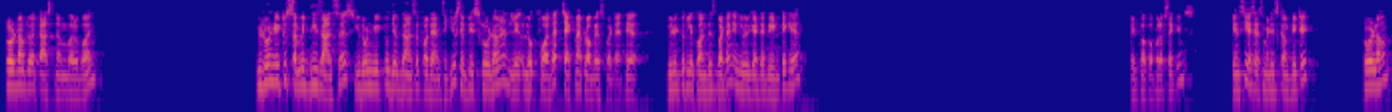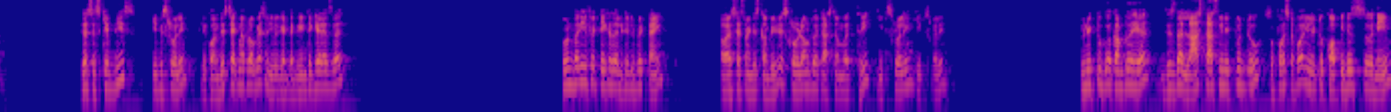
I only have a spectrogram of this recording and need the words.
Scroll down to the task number one. You don't need to submit these answers. You don't need to give the answer for the mcq simply scroll down and look for the check my progress button here. You need to click on this button and you will get the green tick here. Wait for a couple of seconds. You can see assessment is completed. Scroll down. Just skip these. Keep scrolling. Click on this check my progress and you will get the green tick here as well. Don't worry if it takes a little bit time. Our assessment is completed. Scroll down to task number three. Keep scrolling keep scrolling you need to go come to here this is the last task we need to do so first of all you need to copy this uh, name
